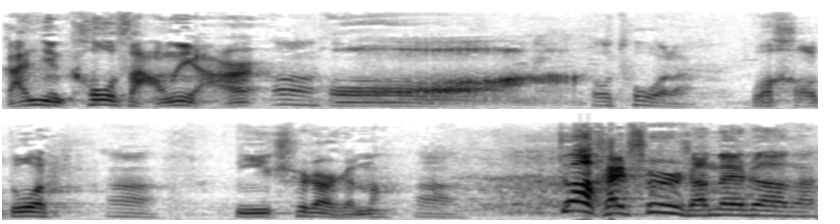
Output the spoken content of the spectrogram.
赶紧抠嗓子眼儿，哦。哇，都吐了。我好多了，啊。你吃点什么？啊，这还吃什么呀？这个。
